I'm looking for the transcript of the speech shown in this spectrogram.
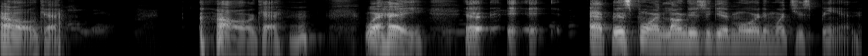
oh, okay. Oh, okay. Well, hey, uh, at this point, long as you get more than what you spend,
